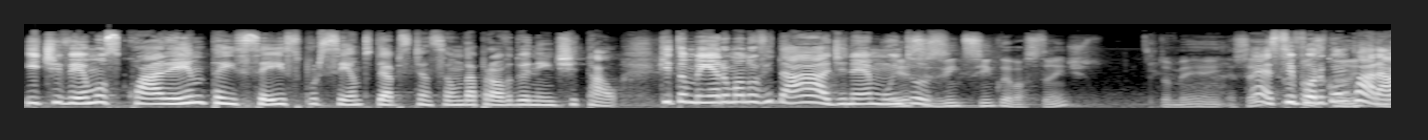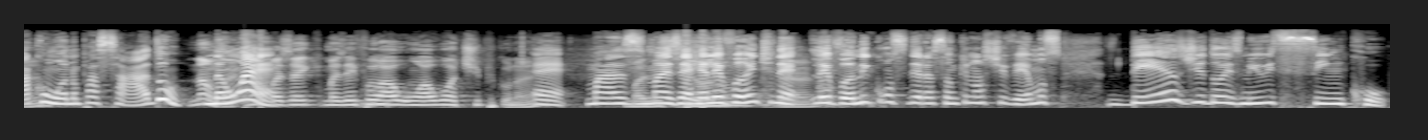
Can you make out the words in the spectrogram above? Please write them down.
e tivemos 46% de abstenção da prova do Enem digital, que também era uma novidade, né? Muitos. Esses 25 é bastante? Também é, se for comparar com o ano passado, não, Não, é. Mas aí, mas aí foi algo, algo atípico, né? É, mas, Mas mas, é ano, relevante, né? é. Levando em consideração que nós tivemos, desde 2005,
